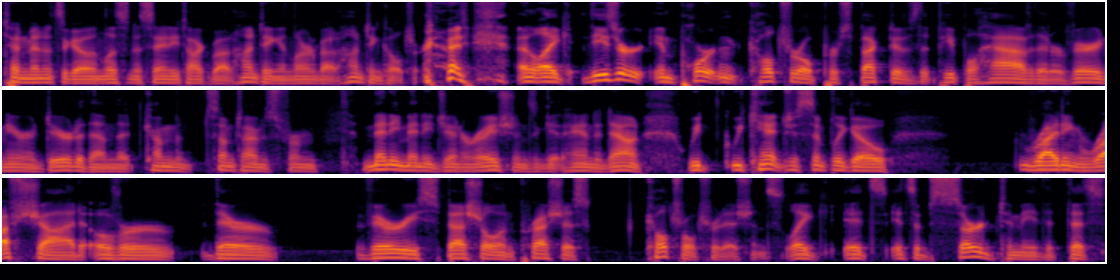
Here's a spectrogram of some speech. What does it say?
10 minutes ago and listen to Sandy talk about hunting and learn about hunting culture. And like these are important cultural perspectives that people have that are very near and dear to them that come sometimes from many, many generations and get handed down. We we can't just simply go riding roughshod over their very special and precious cultural traditions. Like it's it's absurd to me that this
